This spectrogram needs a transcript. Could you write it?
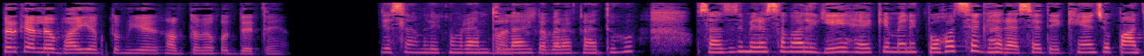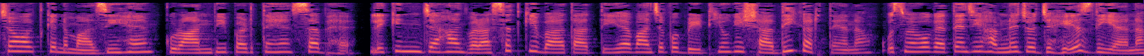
پھر کہ لو بھائی اب تم یہ ہم تمہیں خود دیتے ہیں۔ جی السلام علیکم رحمۃ اللہ وبرکاتہ۔ سازی میرا سوال یہ ہے کہ میں نے بہت سے گھر ایسے دیکھے ہیں جو پانچوں وقت کے نمازی ہیں قرآن بھی پڑھتے ہیں سب ہے۔ لیکن جہاں وراثت کی بات آتی ہے وہاں جب وہ بیٹیوں کی شادی کرتے ہیں نا اس میں وہ کہتے ہیں جی ہم نے جو جہیز دیا ہے نا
